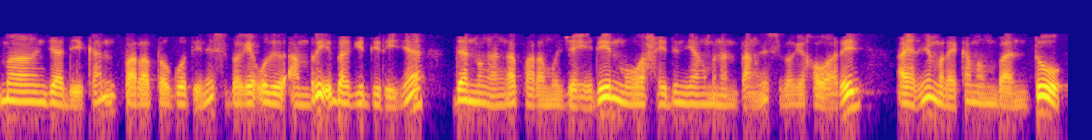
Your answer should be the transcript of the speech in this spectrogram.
menjadikan para togut ini sebagai ulil amri bagi dirinya dan menganggap para mujahidin, muwahidin yang menentangnya sebagai khawarij akhirnya mereka membantu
